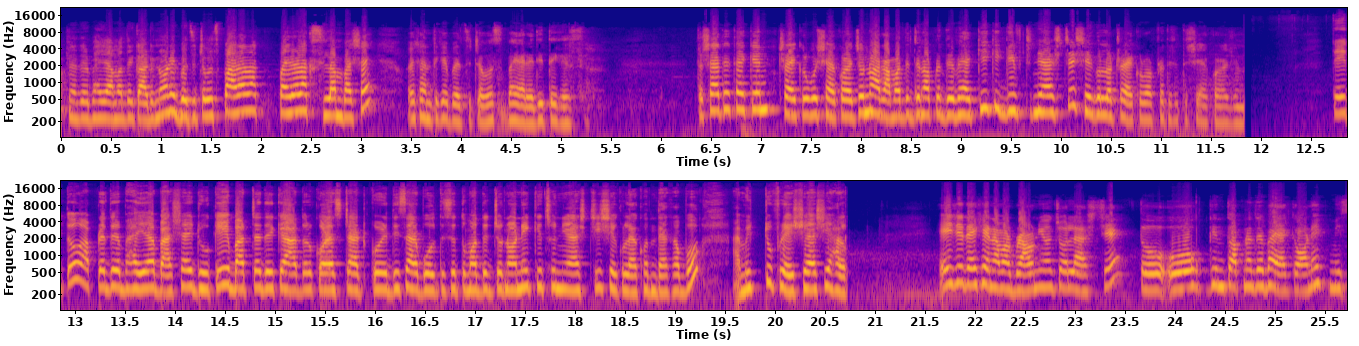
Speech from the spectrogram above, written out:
আপনাদের ভাই আমাদের গার্ডেনে অনেক ভেজিটেবলস পাড়া পায়রা রাখছিলাম বাসায়। ওইখান থেকে ভেজিটেবলস ভাইয়ারে দিতে গেছে। তো সাথে থাকেন ট্রাই করব শেয়ার করার জন্য। আর আমাদের জন্য আপনাদের ভাইয়া কি কি গিফট নিয়ে আসছে সেগুলো ট্রাই করব আপনাদের সাথে শেয়ার করার জন্য। তাই তো আপনাদের ভাইয়া বাসায় ঢুকেই বাচ্চাদেরকে আদর করা স্টার্ট করে দিছে আর বলতেছে তোমাদের জন্য অনেক কিছু নিয়ে আসছি সেগুলো এখন দেখাবো। আমি একটু ফ্রেশ হয়ে আসি হালকা এই যে দেখেন আমার ব্রাউনিও চলে আসছে। তো ও কিন্তু আপনাদের ভাইয়াকে অনেক মিস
